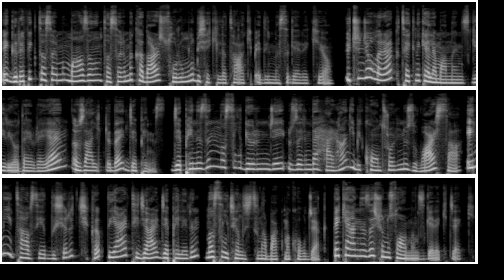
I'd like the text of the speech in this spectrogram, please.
ve grafik tasarımı mağazanın tasarımı kadar sorumlu bir şekilde takip edilmesi gerekiyor. Üçüncü olarak teknik elemanlarınız giriyor devreye, özellikle de cepheniz. Cephenizin nasıl görüneceği üzerinde herhangi bir kontrolünüz varsa en iyi tavsiye dışarı çıkıp diğer ticari cephelerin nasıl çalıştığına bakmak olacak. Ve kendinize şunu sormanız gerekecek.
